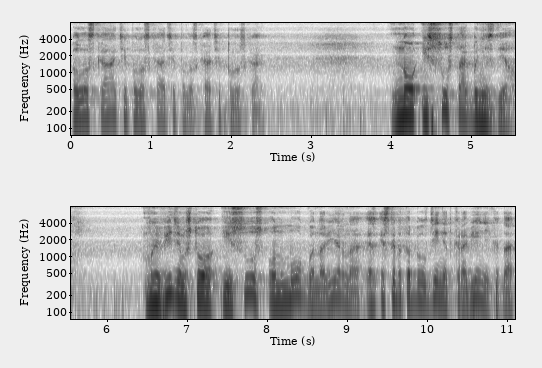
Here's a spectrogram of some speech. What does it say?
полоскать и полоскать и полоскать и полоскать. Но Иисус так бы не сделал. Мы видим, что Иисус, Он мог бы, наверное, если бы это был день откровений, когда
